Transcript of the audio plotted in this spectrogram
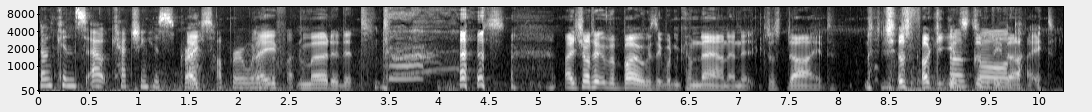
Duncan's out catching his grasshopper or whatever I murdered it. I shot it with a bow because it wouldn't come down and it just died. It just fucking Oh, instantly God. died.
